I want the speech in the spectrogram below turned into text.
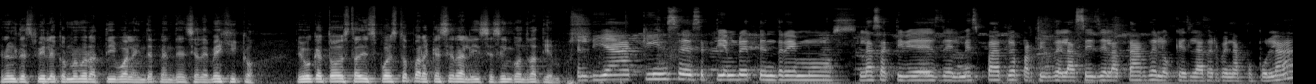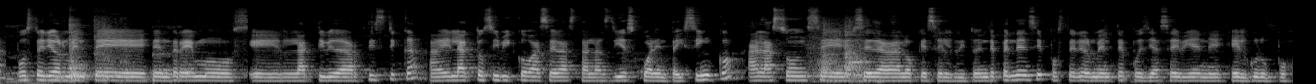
en el desfile conmemorativo a la independencia de México. Digo que todo está dispuesto para que se realice sin contratiempos. El día 15 de septiembre tendremos las actividades del mes patrio a partir de las 6 de la tarde, lo que es la verbena popular. Posteriormente tendremos eh, la actividad artística. El acto cívico va a ser hasta las 10.45. A las 11 se dará lo que es el grito de independencia y posteriormente pues ya se viene el grupo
